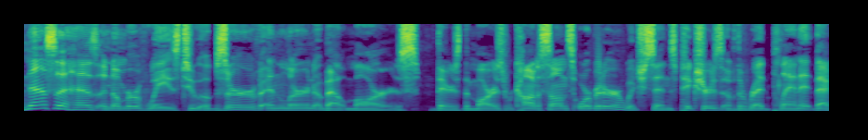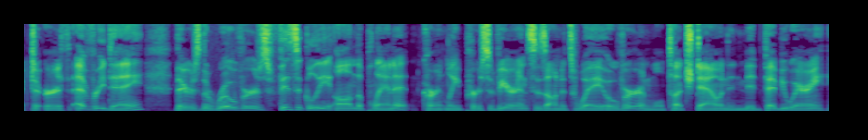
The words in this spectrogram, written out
NASA has a number of ways to observe and learn about Mars. There's the Mars Reconnaissance Orbiter, which sends pictures of the red planet back to Earth every day. There's the rovers physically on the planet. Currently, Perseverance is on its way over and will touch down in mid February.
